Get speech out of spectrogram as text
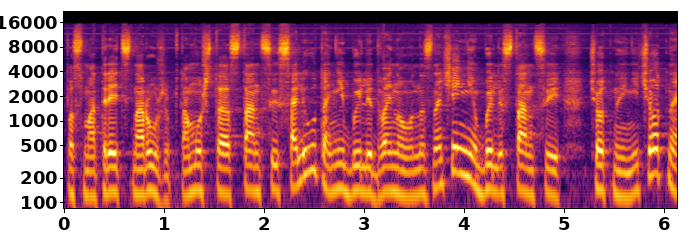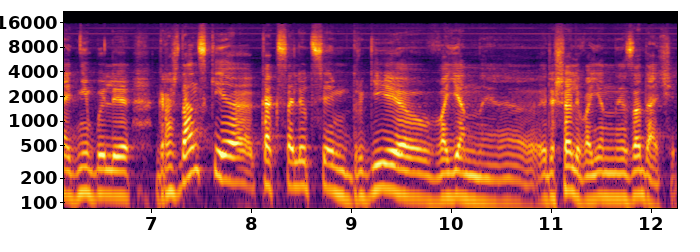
посмотреть снаружи, потому что станции «Салют», они были двойного назначения, были станции четные и нечетные, одни были гражданские, как «Салют-7», другие военные, э, решали военные задачи.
